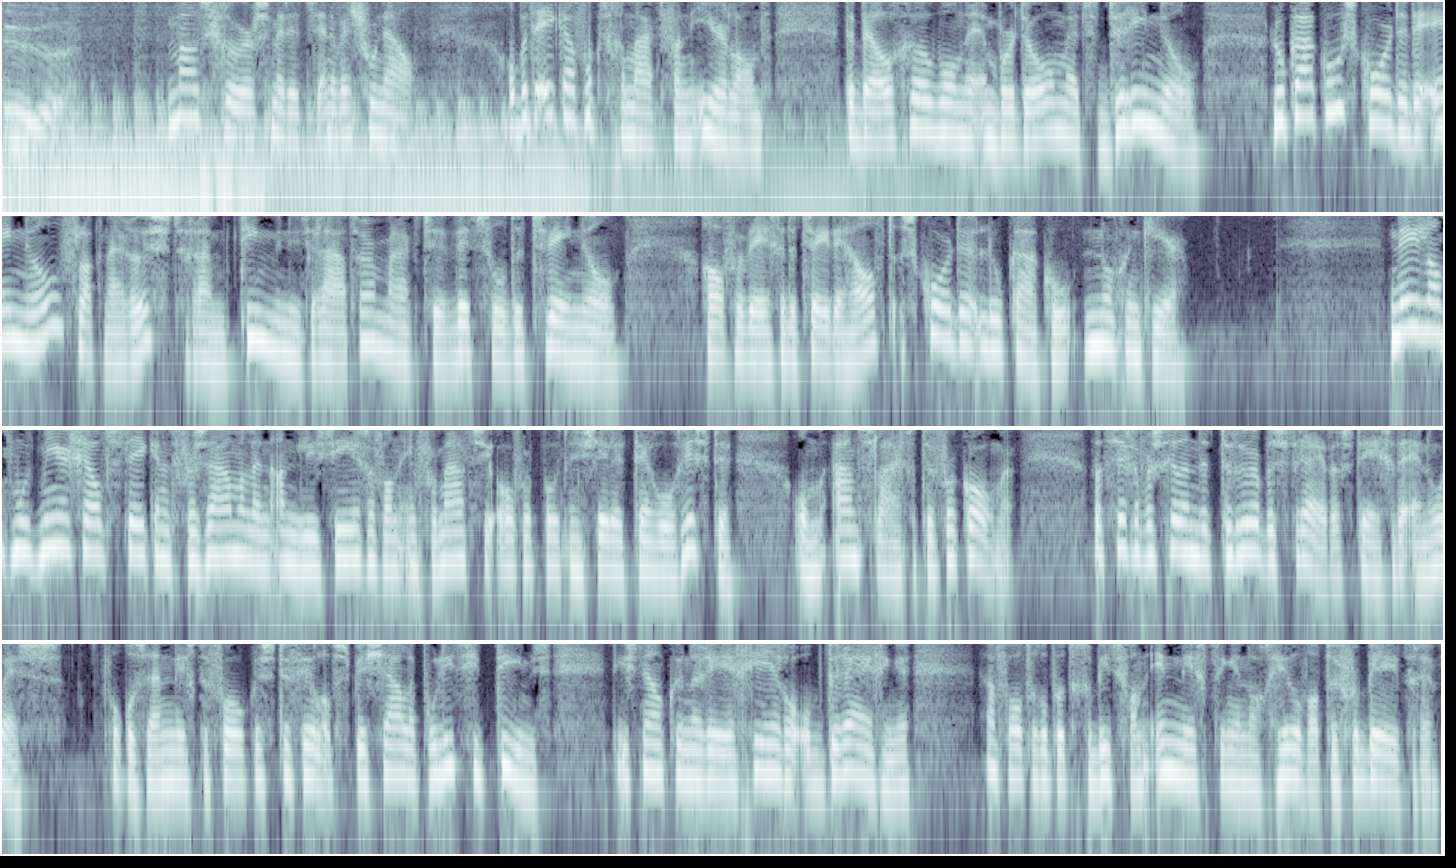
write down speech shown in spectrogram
uur. Mautschreurs met het NWS Journaal. Op het EK vocht gemaakt van Ierland. De Belgen wonnen in Bordeaux met 3-0. Lukaku scoorde de 1-0 vlak na rust. Ruim 10 minuten later maakte Witsel de 2-0. Halverwege de tweede helft scoorde Lukaku nog een keer. Nederland moet meer geld steken in het verzamelen en analyseren van informatie over potentiële terroristen om aanslagen te voorkomen. Dat zeggen verschillende terreurbestrijders tegen de NOS. Volgens hen ligt de focus te veel op speciale politieteams die snel kunnen reageren op dreigingen en valt er op het gebied van inlichtingen nog heel wat te verbeteren.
